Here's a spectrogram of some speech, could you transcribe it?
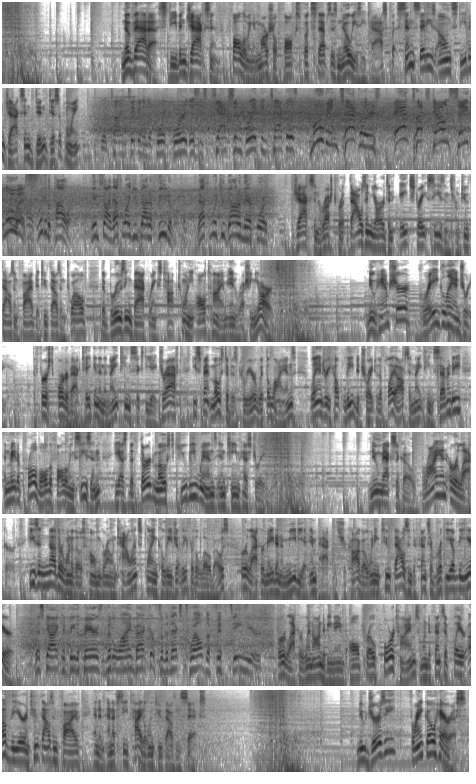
Nevada, Steven Jackson. Following in Marshall Faulk's footsteps is no easy task, but Sin City's own Steven Jackson didn't disappoint. With time ticking in the fourth quarter, this is Jackson breaking tackles, moving tacklers, and touchdown St. Louis. Look at the power inside. That's why you got to feed him. That's what you got him there for. Jackson rushed for 1,000 yards in eight straight seasons from 2005 to 2012. The bruising back ranks top 20 all time in rushing yards. New Hampshire, Greg Landry. The first quarterback taken in the 1968 draft, he spent most of his career with the Lions. Landry helped lead Detroit to the playoffs in 1970 and made a Pro Bowl the following season. He has the third most QB wins in team history. New Mexico, Brian Urlacher. He's another one of those homegrown talents playing collegiately for the Lobos. Urlacher made an immediate impact with Chicago, winning 2000 Defensive Rookie of the Year. This guy could be the Bears' middle linebacker for the next 12 to 15 years. Urlacher went on to be named All Pro four times, won Defensive Player of the Year in 2005, and an NFC title in 2006. New Jersey, Franco Harris.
